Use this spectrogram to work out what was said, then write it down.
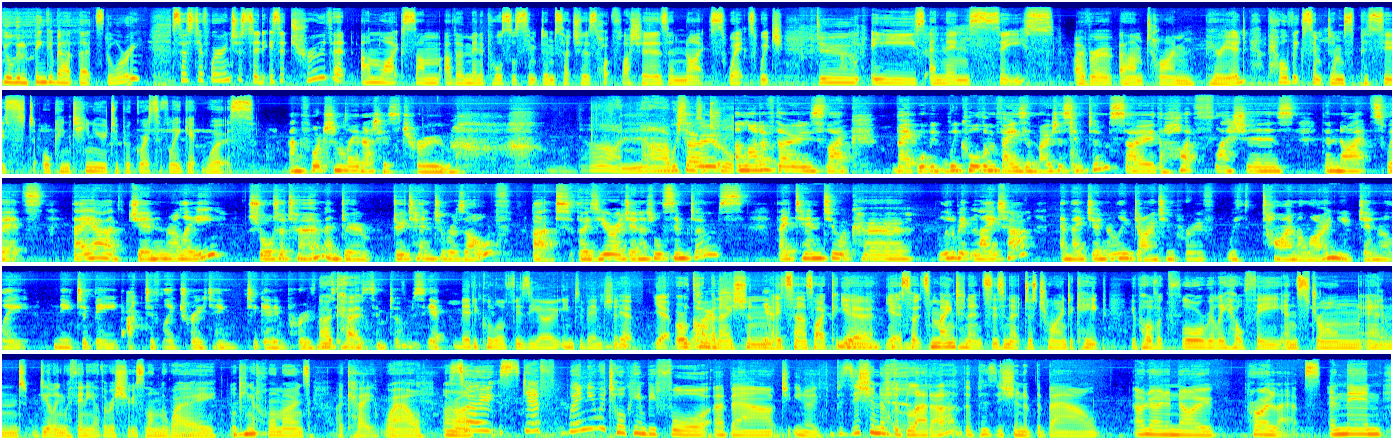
you're going to think about that story. So, Steph, we're interested. Is it true that unlike some other menopausal symptoms such as hot flushes and night sweats, which do ease and then cease over a um, time period, pelvic symptoms persist or continue to progressively get worse? Unfortunately, that is true. Oh no! I wish So that was a true. a lot of those, like what we, we call them vasomotor symptoms. So the hot flashes, the night sweats, they are generally shorter term and do do tend to resolve. But those urogenital symptoms, they tend to occur a little bit later, and they generally don't improve with time alone. You generally need to be actively treating to get improvements Okay. in those symptoms. Mm. Yeah. Medical or physio intervention. Yeah, yeah, or a combination. Yeah. It sounds like Yeah. yeah, yeah. So mm-hmm. it's maintenance, isn't it? Just trying to keep your pelvic floor really healthy and strong, and dealing with any other issues along the way. Mm-hmm. Looking at mm-hmm. hormones. Okay, wow. All right. So, Steph, when you were talking before about, you know, the position of the bladder, the position of the bowel, oh no, no, no, prolapse, and then,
